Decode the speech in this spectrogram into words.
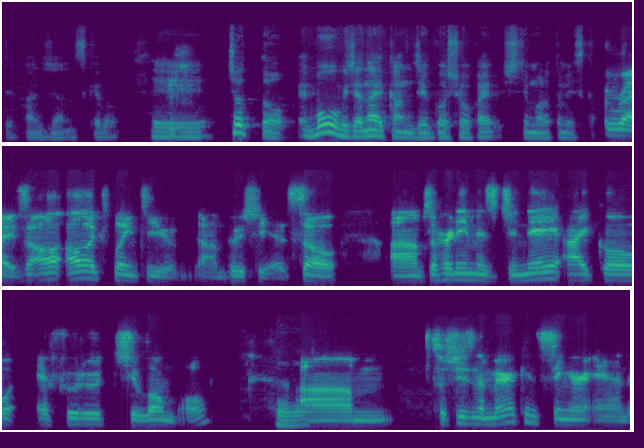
ていう感じなんですけど、えー ちょっとえ防具じゃない感じでご紹介してもらってもいいですか？Right. So I'll, I'll explain to you um, who she is. So, um, so her name is Janae Aiko Efuru Chilombo. Mm-hmm. Um, so she's an American singer and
